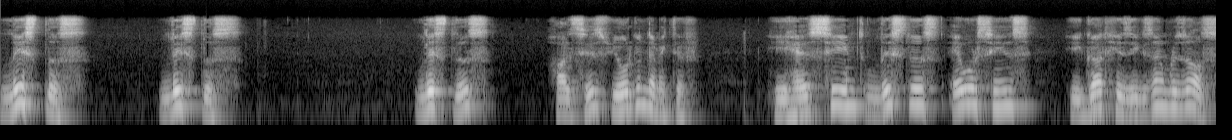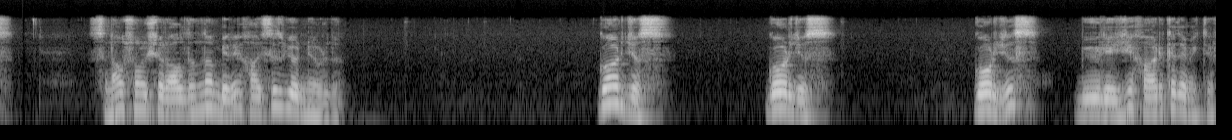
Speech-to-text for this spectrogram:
Listless. Listless. Listless halsiz, yorgun demektir. He has seemed listless ever since he got his exam results. Sınav sonuçları aldığından beri halsiz görünüyordu. Gorgeous. Gorgeous. Gorgeous, büyüleyici, harika demektir.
